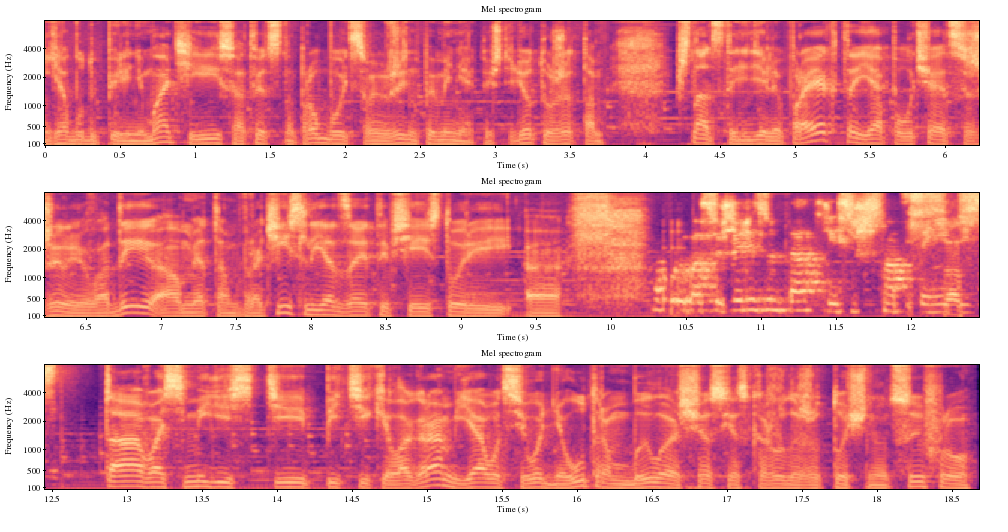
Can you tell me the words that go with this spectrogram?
я буду перенимать и, соответственно, пробовать свою жизнь поменять. То есть идет уже там 16 неделя проекта, я, получается, жиры воды, а у меня там врачи следят за этой всей историей. Какой у вас уже результат, если 16 неделя? 185 килограмм. Я вот сегодня утром было, сейчас я скажу даже точную цифру,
